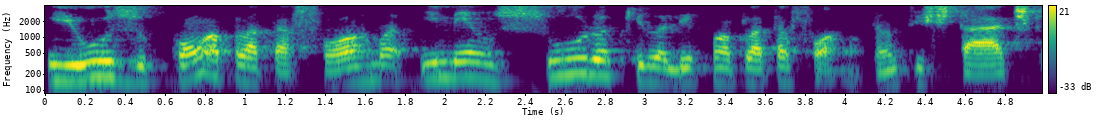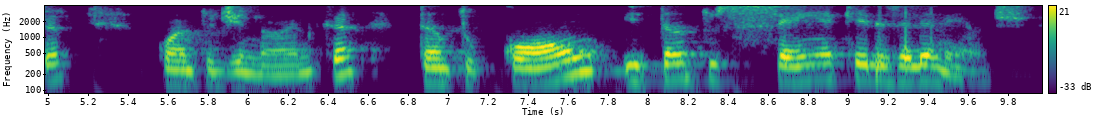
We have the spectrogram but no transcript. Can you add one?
e uso com a plataforma e mensuro aquilo ali com a plataforma, tanto estática quanto dinâmica, tanto com e tanto sem aqueles elementos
